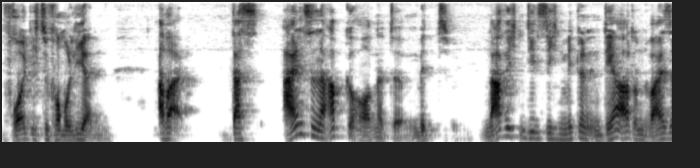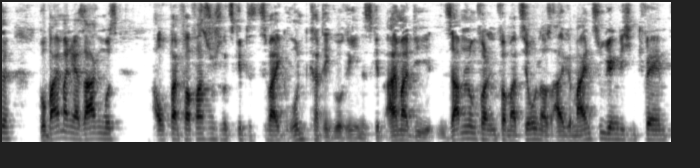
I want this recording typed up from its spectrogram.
freundlich zu formulieren. Aber dass einzelne Abgeordnete mit nachrichtendienstlichen Mitteln in der Art und Weise, wobei man ja sagen muss, auch beim Verfassungsschutz gibt es zwei Grundkategorien. Es gibt einmal die Sammlung von Informationen aus allgemein zugänglichen Quellen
